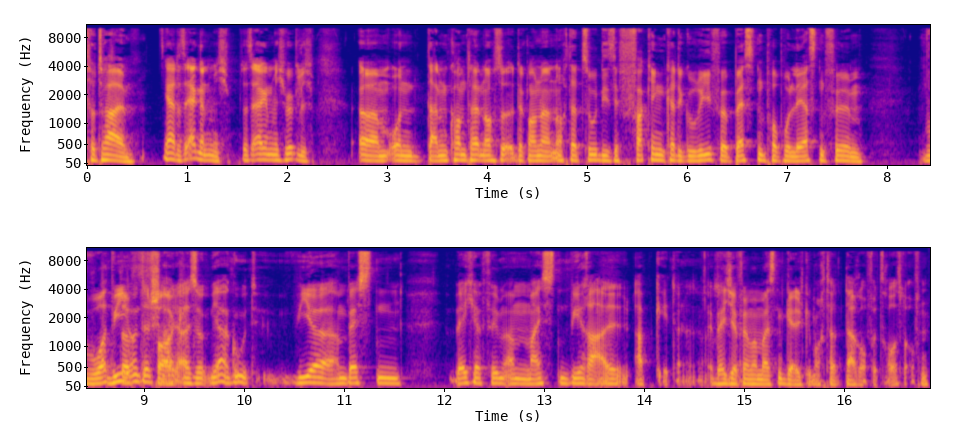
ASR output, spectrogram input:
Total. Ja, das ärgert mich. Das ärgert mich wirklich. Ähm, und dann kommt halt noch so, da kommt dann noch dazu diese fucking Kategorie für besten, populärsten Film. What Wie the fuck? also ja gut, wie er am besten, welcher Film am meisten viral abgeht. Oder so. Welcher Film am meisten Geld gemacht hat, darauf wird's rauslaufen.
